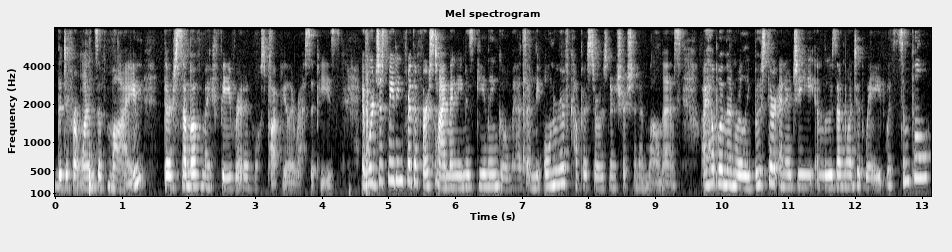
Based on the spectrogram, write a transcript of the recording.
the different ones of mine. They're some of my favorite and most popular recipes. If we're just meeting for the first time, my name is Gaylene Gomez. I'm the owner of Compass Rose Nutrition and Wellness. I help women really boost their energy and lose unwanted weight with simple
